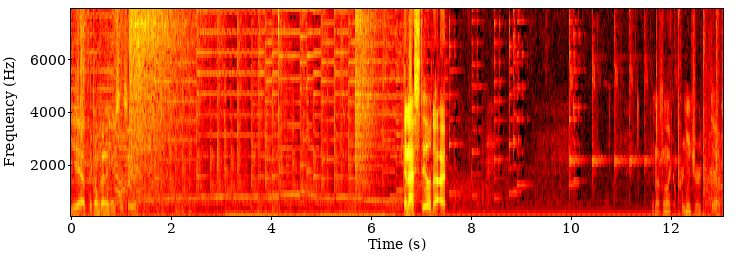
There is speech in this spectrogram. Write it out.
Yeah, I think I'm gonna use this here. And I still died. Nothing like a premature death.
